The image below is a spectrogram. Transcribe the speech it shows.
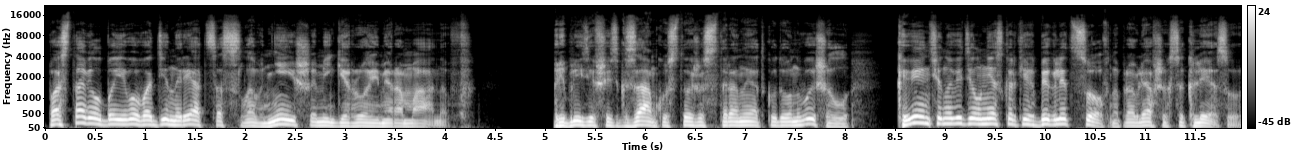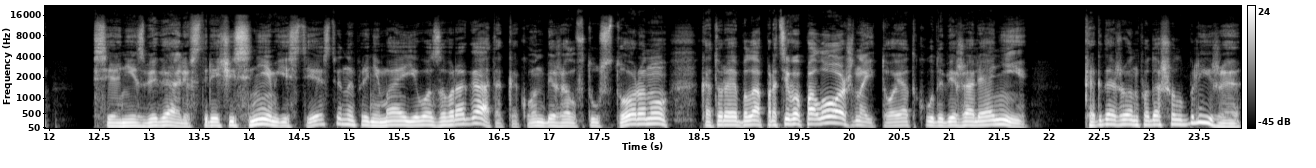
поставил бы его в один ряд со славнейшими героями романов. Приблизившись к замку с той же стороны, откуда он вышел, Квентин увидел нескольких беглецов, направлявшихся к лесу. Все они избегали встречи с ним, естественно, принимая его за врага, так как он бежал в ту сторону, которая была противоположной той, откуда бежали они. Когда же он подошел ближе,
